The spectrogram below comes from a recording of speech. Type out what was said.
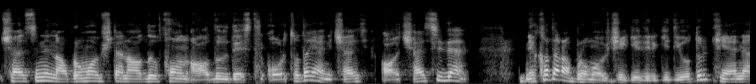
Chelsea'nin Abramovich'ten aldığı fon, aldığı destek ortada yani Chelsea'den ne kadar Abramovich'e gelir gidiyordur ki yani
